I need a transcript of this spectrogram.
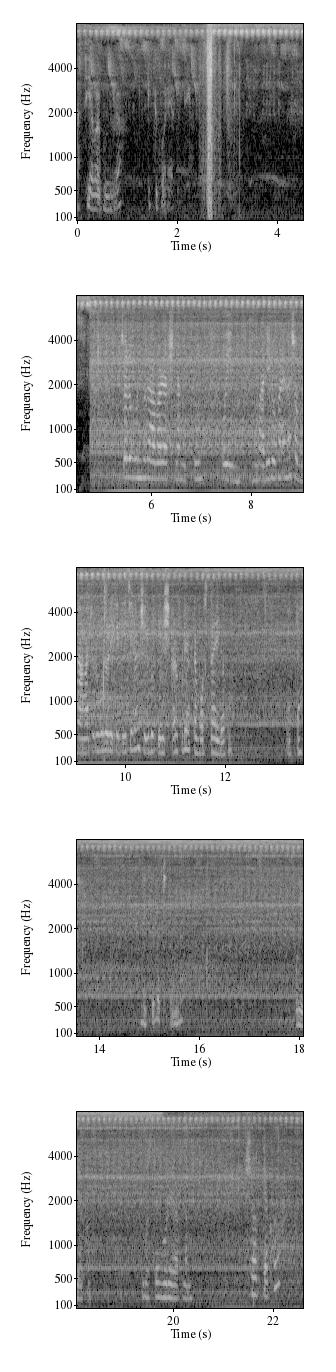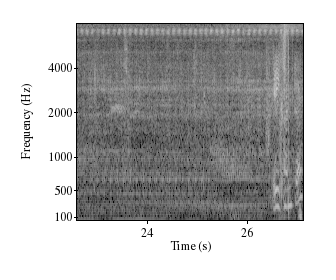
আসছি আবার বন্ধুরা, একটু পরে আসছি। চলো বন্ধুরা, আবার আসলাম একটু। ওই বাড়ির ওখানে না সব ভাঙা চুরগুলো রেখে দিয়েছিলাম, সেগুলো পরিষ্কার করে একটা বস্তা এরকম একটা দেখতে পাচ্ছ তোমরা? ওই দেখো, বস্তায় ভরে রাখলাম। সব দেখো। এইখানটায়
